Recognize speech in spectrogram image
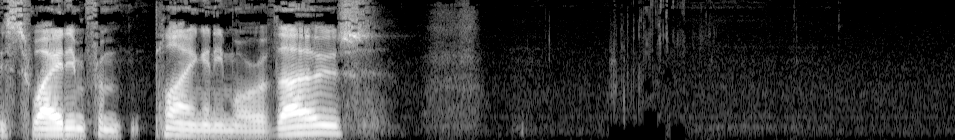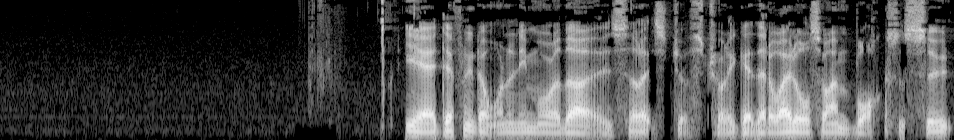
dissuade him from playing any more of those. Yeah, definitely don't want any more of those. So let's just try to get that away. It also unblocks the suit.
